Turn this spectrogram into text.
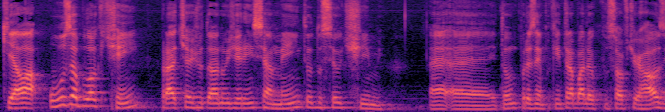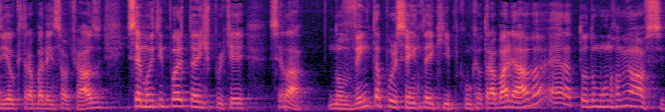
que ela usa blockchain para te ajudar no gerenciamento do seu time. É, é, então, por exemplo, quem trabalha com software house e eu que trabalhei em software house, isso é muito importante, porque, sei lá, 90% da equipe com que eu trabalhava era todo mundo home office.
